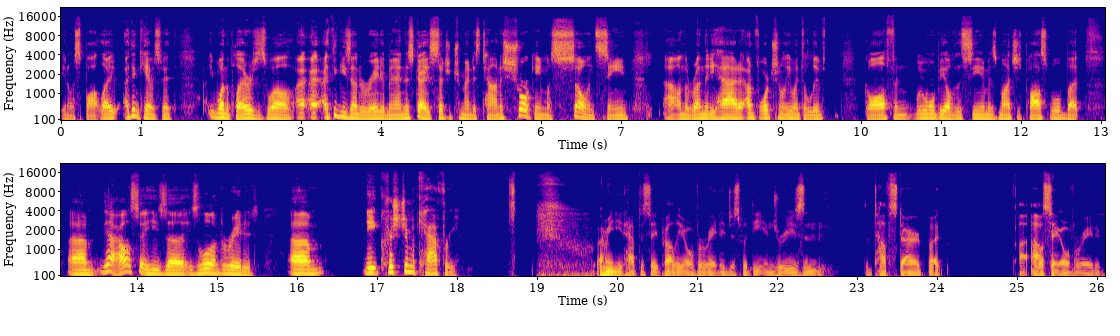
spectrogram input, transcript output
you know spotlight. I think Cam Smith, he won the Players as well. I, I, think he's underrated, man. This guy is such a tremendous talent. His short game was so insane uh, on the run that he had. Unfortunately, he went to LIV golf, and we won't be able to see him as much as possible. But um, yeah, I'll say he's uh, he's a little underrated. Um, Nate Christian McCaffrey. I mean, you'd have to say probably overrated just with the injuries and the tough start, but I'll say overrated.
